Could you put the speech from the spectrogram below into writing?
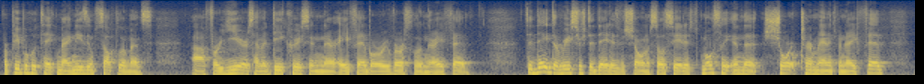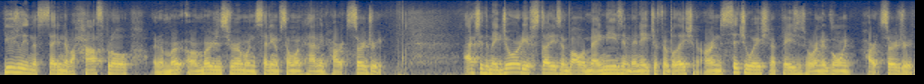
for people who take magnesium supplements uh, for years have a decrease in their AFib or reversal in their AFib. To date, the research to date has shown associated mostly in the short-term management of AFib, usually in the setting of a hospital or emer or emergency room or in the setting of someone having heart surgery. Actually, the majority of studies involving magnesium and atrial fibrillation are in the situation of patients who are undergoing heart surgery.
